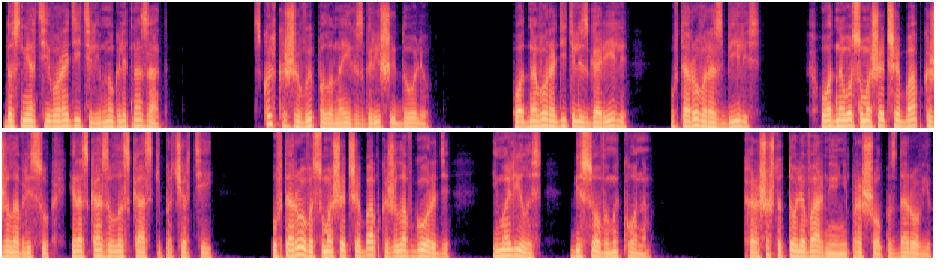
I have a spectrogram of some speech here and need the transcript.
до смерти его родителей много лет назад. Сколько же выпало на их с Гришей долю? У одного родители сгорели, у второго разбились. У одного сумасшедшая бабка жила в лесу и рассказывала сказки про чертей. У второго сумасшедшая бабка жила в городе и молилась бесовым иконам. Хорошо, что Толя в армию не прошел по здоровью.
